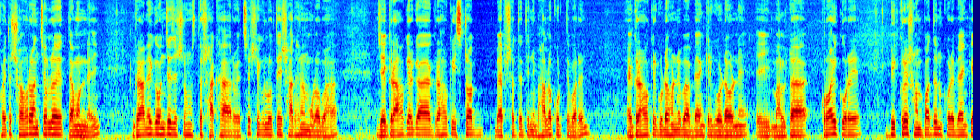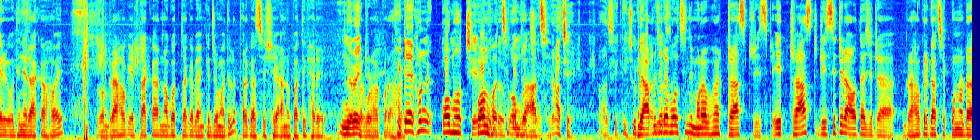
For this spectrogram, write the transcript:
হয়তো শহরাঞ্চলে তেমন নেই। গ্রামে গঞ্জে যে সমস্ত শাখা রয়েছে সেগুলোতে সাধারণ মোরাবাহা যে গ্রাহকের গ্রাহকের স্টক ব্যবসাতে তিনি ভালো করতে পারেন। গ্রাহকের গোডাউনে বা ব্যাংকের গোডাউনে এই মালটা ক্রয় করে বিক্রয় সম্পাদন করে ব্যাংকের অধীনে রাখা হয় এবং গ্রাহকের টাকা নগদ টাকা ব্যাংকে জমা দিলে তার কাছে সে আনুপাতিক হারে সরবরাহ করা হয়। এটা এখন কম হচ্ছে কম হচ্ছে, কিন্তু আছে। আছে আছে কিছুটা আপনি যেটা বলছেন যে মোরাভার ট্রাস্ট রিসিট এই ট্রাস্ট রিসিটের আওতায় যেটা গ্রাহকের কাছে পণ্যটা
